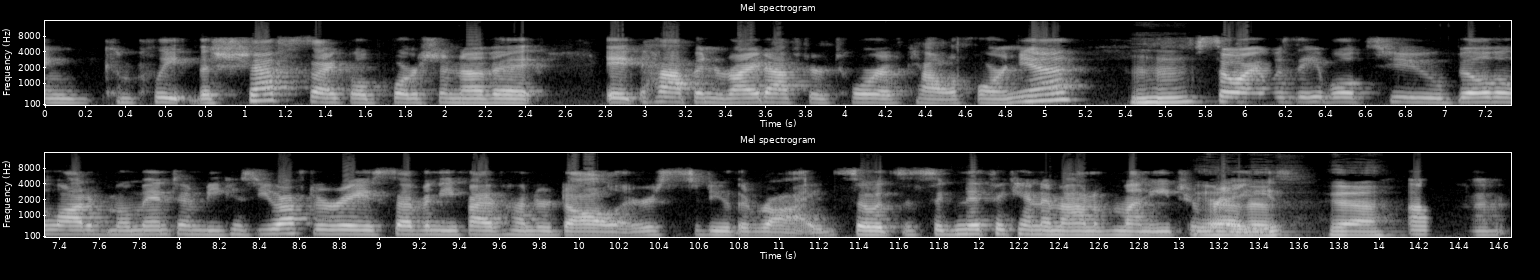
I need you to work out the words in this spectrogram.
and complete the chef cycle portion of it, it happened right after Tour of California. Mm-hmm. So I was able to build a lot of momentum because you have to raise seventy five hundred dollars to do the ride. So it's a significant amount of money to Yeah, raise yeah. um,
